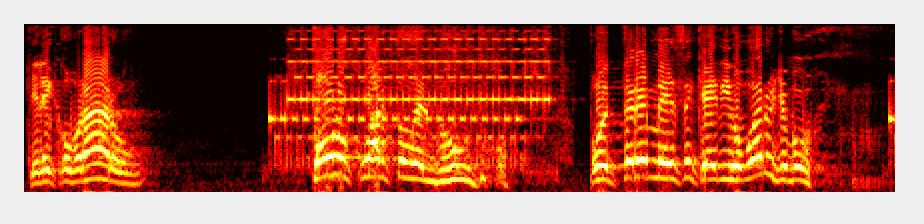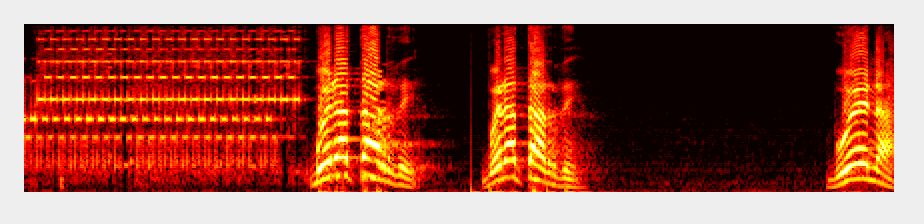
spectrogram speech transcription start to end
que le cobraron todos los cuartos del mundo por tres meses que él dijo, bueno, yo me voy. Buenas tardes. Buenas tardes. Buena.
